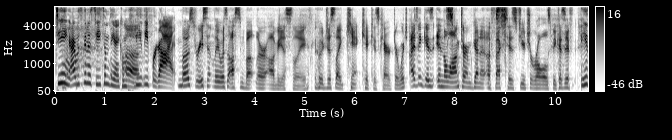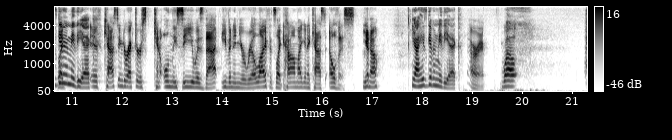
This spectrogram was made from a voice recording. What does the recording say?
Dang, I was gonna say something I uh, completely forgot. Most recently was Austin Butler, obviously, who just like can't kick his character, which I think is in the long term gonna affect his future roles because if He's like, giving me the ick. if casting directors can only see you as that, even in your real life, it's like how am I gonna cast Elvis? You know? Yeah, he's giving me the ick. All right. Well,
